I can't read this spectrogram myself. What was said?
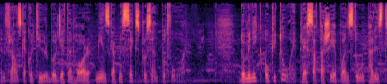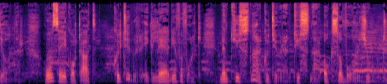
Den franske kulturbudgeten har minsket med 6% på to år. Dominique Ocuteau er pressattaché på en stor Paris-teater. Hun sier kort at kultur er glede for folk, men tystner kulturen, tystner også vår jord.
